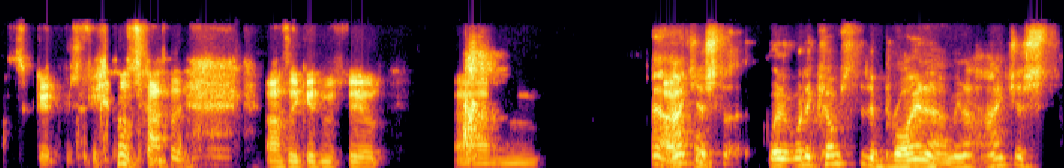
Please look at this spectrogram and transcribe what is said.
That's a good midfield. that's, a, that's a good midfield. Um, I, I just when, when it comes to De Bruyne, I mean, I just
